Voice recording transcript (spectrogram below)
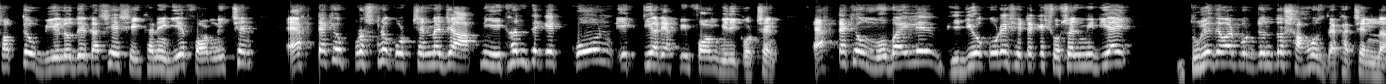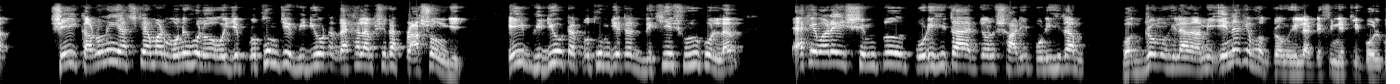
সত্ত্বেও বিএলওদের কাছে সেইখানে গিয়ে ফর্ম নিচ্ছেন। একটাকেও প্রশ্ন করছেন না যে আপনি এখান থেকে কোন এখতিয়ারে আপনি ফর্ম বিলি করছেন। একটাকেও মোবাইলে ভিডিও করে সেটাকে সোশ্যাল মিডিয়ায় তুলে দেওয়ার পর্যন্ত সাহস দেখাচ্ছেন না। সেই কারণেই আজকে আমার মনে হলো ওই যে প্রথম যে ভিডিওটা দেখালাম সেটা প্রাসঙ্গিক। এই ভিডিওটা প্রথম যেটা দেখিয়ে শুরু করলাম, একেবারে সিম্পল পরিহিতা, একজন শাড়ি পরিহিতা ভদ্র মহিলা আমি এনাকে ভদ্র মহিলা ডেফিনেটলি বলব।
